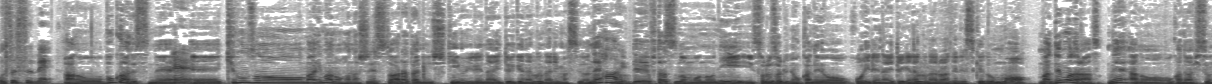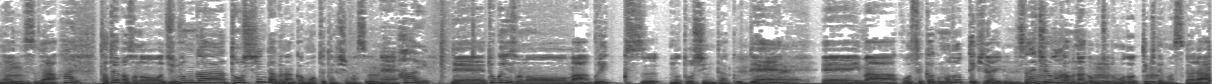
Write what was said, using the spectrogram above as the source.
おすすめ。あの僕はですね、ええ。えー、基本その、まあ、今のお話ですと新たに資金を入れないといけなくなりますよね、うんはい、で2つのものにそれぞれのお金をこう入れないといけなくなるわけですけども、うん、まあでもならねあのお金は必要ないんですが、うん。はい、例えばその自分が投資信託なんか持ってたりしますよね、はい、で特にそのまあブリックスの投資信託で、はい、えー、今こうせっかく戻ってきてはいるんですね、中国株なんかもちょっと戻ってきてますから、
